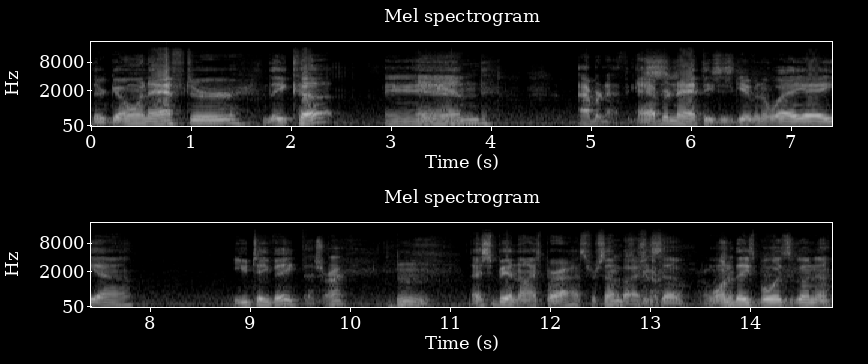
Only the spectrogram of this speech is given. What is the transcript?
They're going after the cup And, and Abernathy's. Abernathy's is giving away a uh, UTV. That's right. Hmm. That should be a nice prize for somebody. So one of these boys is going to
